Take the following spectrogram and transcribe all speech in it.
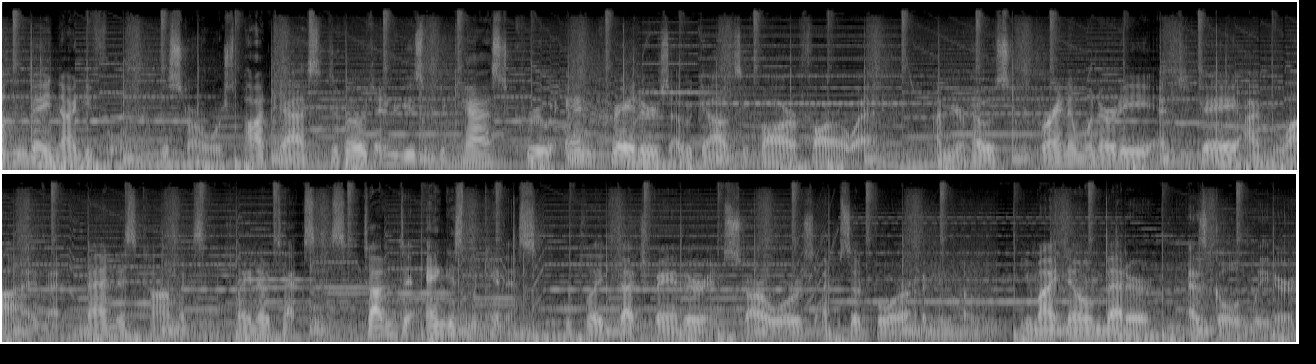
Talking Bay 94, the Star Wars podcast devoted to interviews with the cast, crew, and creators of a galaxy far, far away. I'm your host, Brandon Wainerdi, and today I'm live at Madness Comics in Plano, Texas, talking to Angus MacInnes, who played Dutch Vander in Star Wars Episode 4 A New Hope. You might know him better as Gold Leader.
